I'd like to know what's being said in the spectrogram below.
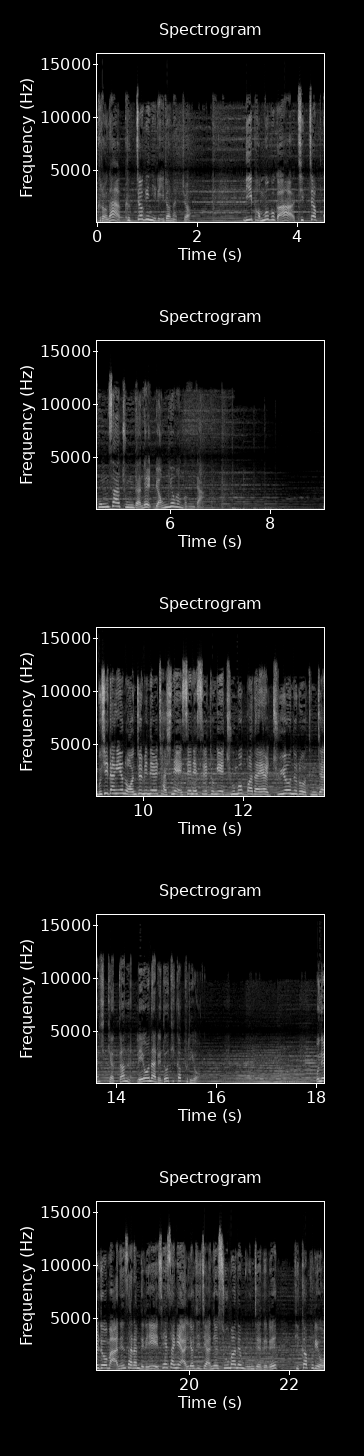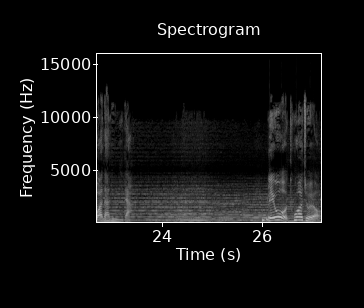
그러나 극적인 일이 일어났죠. 미 법무부가 직접 공사 중단을 명령한 겁니다. 무시당해온 원주민을 자신의 SNS를 통해 주목받아야 할 주연으로 등장시켰던 레오나르도 디카프리오. 오늘도 많은 사람들이 세상에 알려지지 않을 수많은 문제들을 디카프리오와 나눕니다. 레오 도와줘요.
